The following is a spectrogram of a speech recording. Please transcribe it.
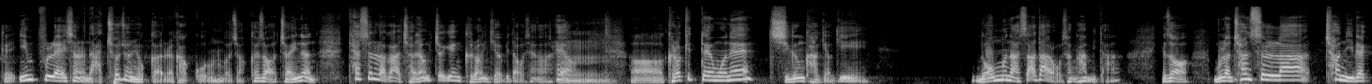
그 인플레이션을 낮춰주는 효과를 갖고 오는 거죠. 그래서 저희는 테슬라가 전형적인 그런 기업이라고 생각을 해요. 음. 어, 그렇기 때문에 지금 가격이 너무나 싸다라고 생각합니다. 그래서 물론 천슬라 1200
